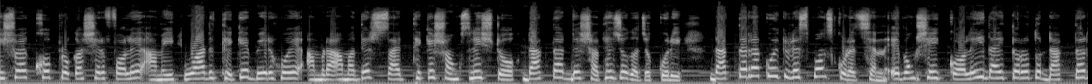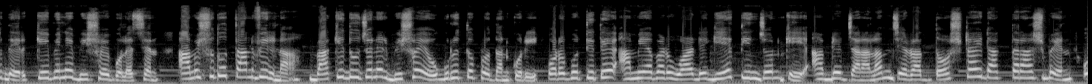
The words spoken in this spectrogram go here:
বিষয়ে ক্ষোভ প্রকাশের ফলে আমি ওয়ার্ড থেকে বের হয়ে আমরা আমাদের সাইড থেকে সংশ্লিষ্ট ডাক্তারদের সাথে যোগাযোগ করি। ডাক্তাররা কুইক রেসপন্স করেছেন এবং সেই কলেই দায়িত্বরত ডাক্তারদের কেবিনে বিষয় বলেছেন। আমি শুধু তানভীর না, বাকি দুজনের বিষয়েও গুরুত্ব প্রদান করি। পরবর্তীতে আমি আবার ওয়ার্ডে গিয়ে তিনজনকে আপডেট জানালাম যে রাত দশটায় ডাক্তার আসবেন ও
